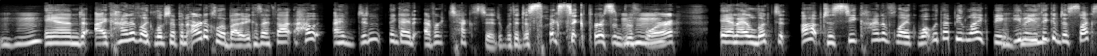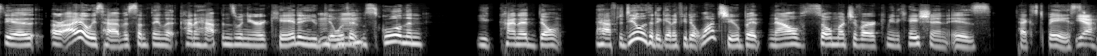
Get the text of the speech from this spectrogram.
Mm-hmm. And I kind of like looked up an article about it because I thought how I didn't think I'd ever texted with a dyslexic person Mhm. before. And I looked it up to see kind of like what would that be like being, you know, you Mhm. think of dyslexia, or I always have, as something that kind of happens when you're a kid and you deal with it Mhm. in school and then you kind of don't have to deal with it again if you don't want to. But now so much of our communication is text based. Yeah.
